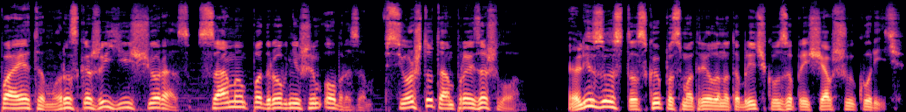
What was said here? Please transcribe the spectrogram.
Поэтому расскажи еще раз, самым подробнейшим образом, все, что там произошло». Лиза с тоской посмотрела на табличку, запрещавшую курить.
